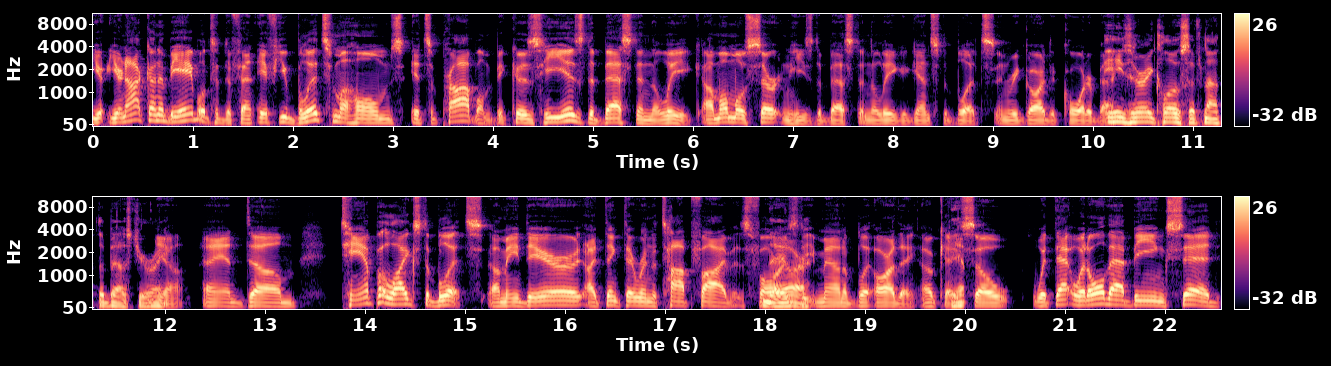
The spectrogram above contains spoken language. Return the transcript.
you're not going to be able to defend. If you blitz Mahomes, it's a problem because he is the best in the league. I'm almost certain he's the best in the league against the blitz in regard to quarterback. He's very close, if not the best. You're right. Yeah. And um, Tampa likes the blitz. I mean, they're, I think they were in the top five as far They as are. the amount of blitz. Are they? Okay. Yep. So, with that, with all that being said,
